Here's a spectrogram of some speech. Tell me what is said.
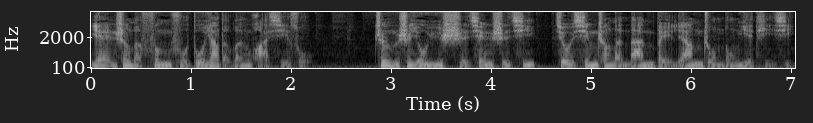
衍生了丰富多样的文化习俗。正是由于史前时期就形成了南北两种农业体系，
